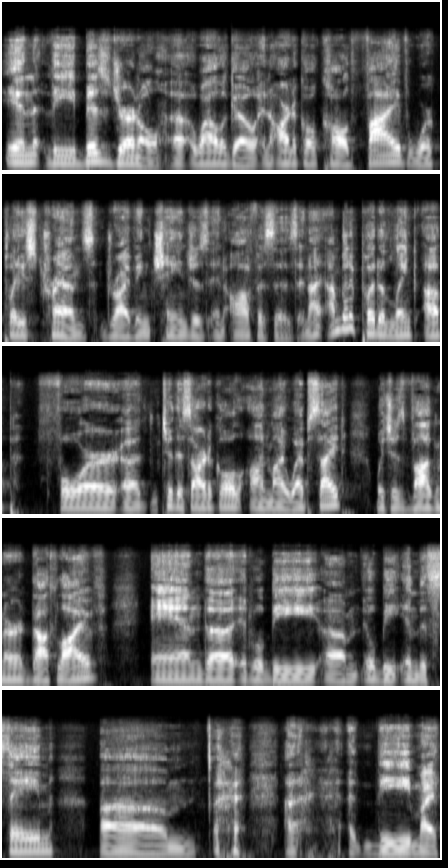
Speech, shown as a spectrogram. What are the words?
in the Biz Journal uh, a while ago an article called Five Workplace Trends Driving Changes in Offices. And I, am going to put a link up for uh, to this article on my website, which is wagner.live, and uh, it will be um, it will be in the same. Um, uh, the my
